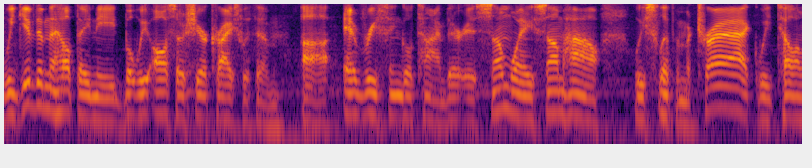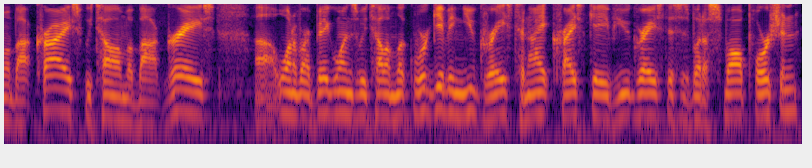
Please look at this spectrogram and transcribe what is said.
We give them the help they need, but we also share Christ with them uh, every single time. There is some way, somehow, we slip them a track. We tell them about Christ. We tell them about grace. Uh, one of our big ones, we tell them, look, we're giving you grace tonight. Christ gave you grace. This is but a small portion.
